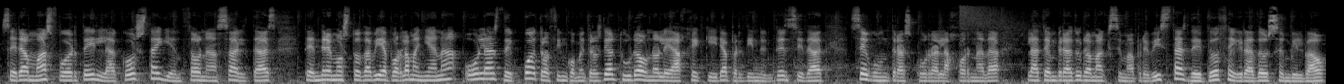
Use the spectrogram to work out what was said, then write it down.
será más fuerte en la costa y en zonas altas. Tendremos todavía por la mañana olas de 4 o 5 metros de altura, un oleaje que irá perdiendo intensidad según transcurra la jornada. La temperatura máxima prevista es de 12 grados en Bilbao.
